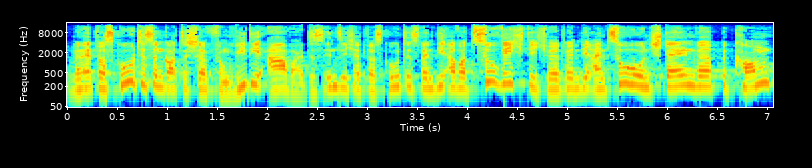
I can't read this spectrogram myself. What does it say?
wenn etwas Gutes in Gottes Schöpfung, wie die Arbeit, ist in sich etwas Gutes, wenn die aber zu wichtig wird, wenn die einen zu hohen Stellenwert bekommt,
